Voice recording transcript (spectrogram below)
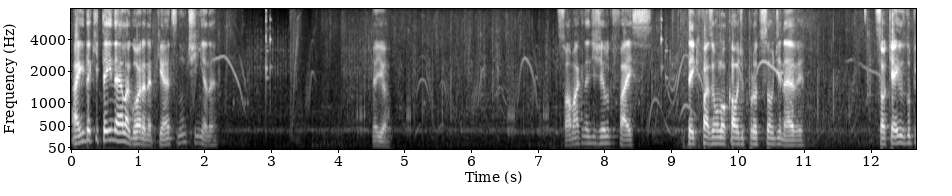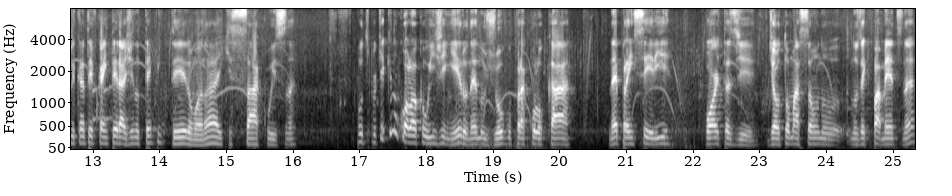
Ainda que tem nela agora, né? Porque antes não tinha, né? Aí, ó. Só a máquina de gelo que faz. Tem que fazer um local de produção de neve. Só que aí os duplicantes têm que ficar interagindo o tempo inteiro, mano. Ai, que saco isso, né? Putz, por que que não coloca o engenheiro, né, no jogo pra colocar, né, pra inserir portas de, de automação no, nos equipamentos, né?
